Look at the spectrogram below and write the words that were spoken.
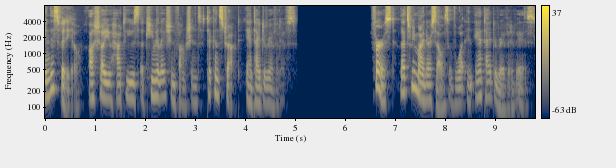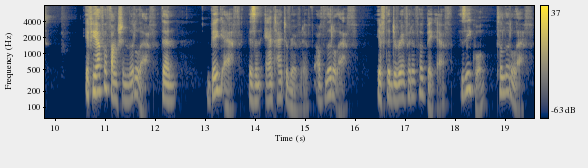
In this video, I'll show you how to use accumulation functions to construct antiderivatives. First, let's remind ourselves of what an antiderivative is. If you have a function little f, then big F is an antiderivative of little f if the derivative of big F is equal to little f.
